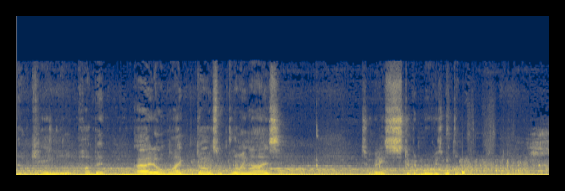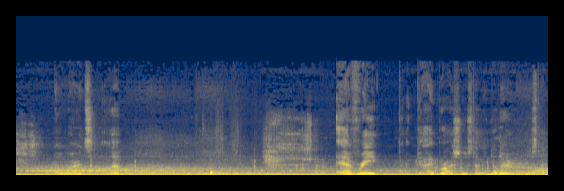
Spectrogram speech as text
Little king, little puppet. I don't like dogs with glowing eyes. Too many stupid movies with them. No words. Uh, every Guybrush Lustung, another Lustung.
